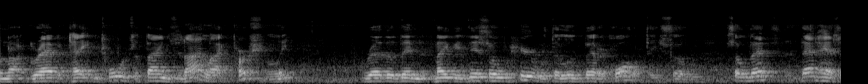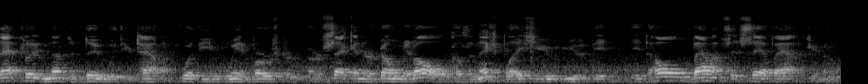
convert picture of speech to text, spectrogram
for not gravitating towards the things that I like personally, rather than maybe this over here with a little better quality. So, so that's that has absolutely nothing to do with your talent, whether you win first or, or second or don't at all. Because the next place, you you it, it all balances itself out, you know.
